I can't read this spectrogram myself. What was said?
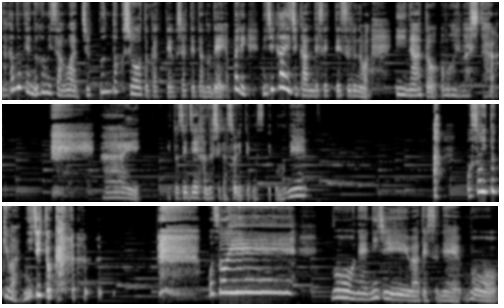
長野県のふみさんは10分読書とかっておっしゃってたので、やっぱり短い時間で設定するのはいいなと思いました。はい。えっと、全然話が逸れてますけどもね。あ、遅い時は2時とか 遅いもうね、2時はですね、もう、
